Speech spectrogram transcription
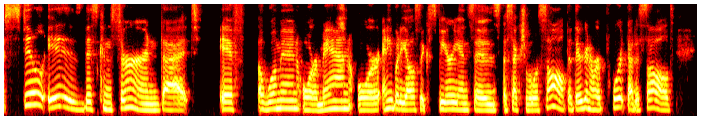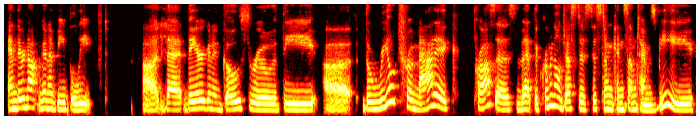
still is this concern that if a woman or a man or anybody else experiences a sexual assault, that they're going to report that assault and they're not going to be believed. Uh, that they are going to go through the uh, the real traumatic process that the criminal justice system can sometimes be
